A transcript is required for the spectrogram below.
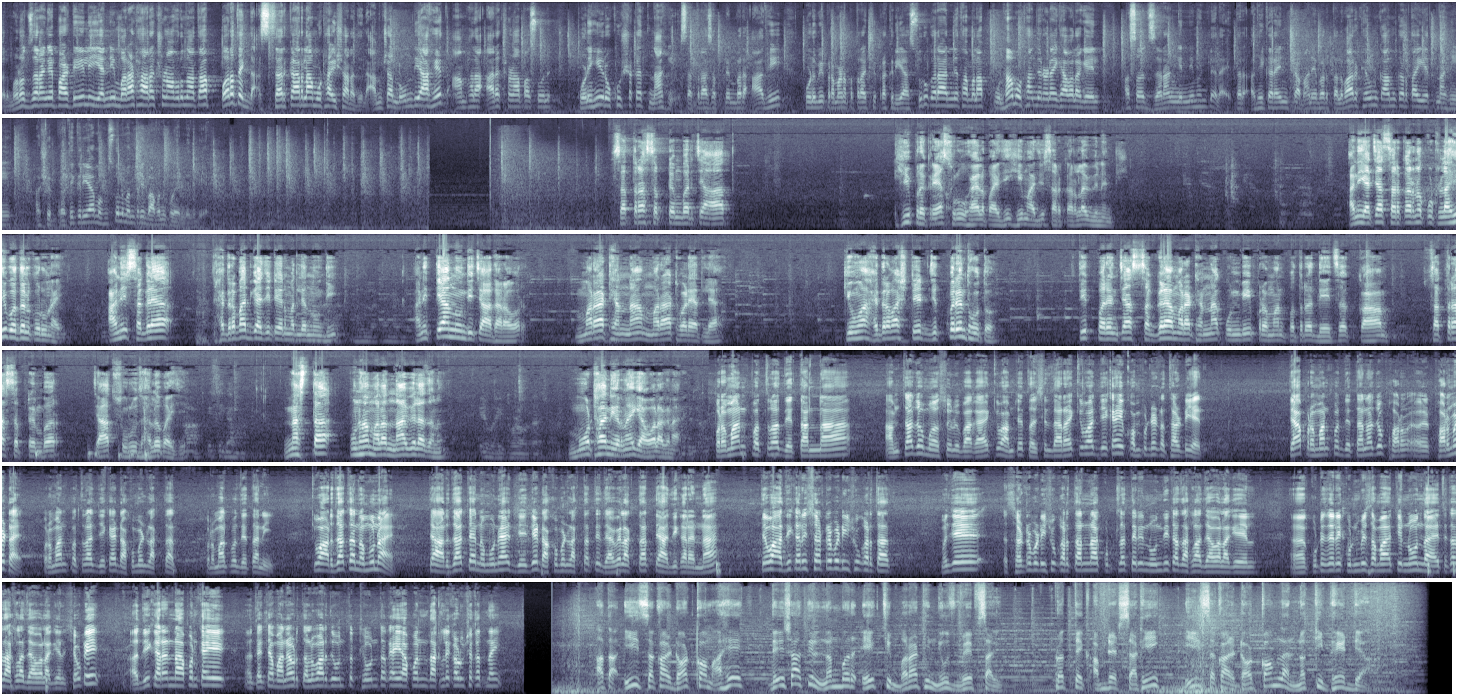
तर मनोज जरांगे पाटील यांनी मराठा आरक्षणावरून आता परत एकदा सरकारला मोठा इशारा दिला. आमच्या नोंदी आहेत आम्हाला आरक्षणापासून कोणीही रोखू शकत नाही. सतरा सप्टेंबर आधी कुणबी प्रमाणपत्राची प्रक्रिया सुरू करा अन्यथा मला पुन्हा मोठा निर्णय घ्यावा लागेल असं जरांगेंनी म्हटलेलं आहे. तर अधिकाऱ्यांच्या मानेवर तलवार ठेवून काम करता येत नाही अशी प्रतिक्रिया महसूल मंत्री बावनकुळे यांनी दिली आहे. सतरा सप्टेंबरच्या आत ही प्रक्रिया सुरू व्हायला पाहिजे ही माझी सरकारला विनंती. आणि याच्यात सरकारनं कुठलाही बदल करू नये. आणि सगळ्या हैदराबाद गॅजेटेअरमधल्या नोंदी आणि त्या नोंदीच्या आधारावर मराठ्यांना मराठवाड्यातल्या किंवा हैदराबाद स्टेट जिथपर्यंत होतं तिथपर्यंतच्या सगळ्या मराठ्यांना कुणबी प्रमाणपत्र द्यायचं काम सतरा सप्टेंबरच्या आत सुरू झालं पाहिजे. नसता पुन्हा मला नाविला जाणं. मोठा निर्णय घ्यावा लागणार आहे. प्रमाणपत्र देताना आमचा जो महसूल विभाग आहे किंवा आमचे तहसीलदार आहे किंवा जे काही कॉम्पिटंट अथॉरिटी आहेत त्या प्रमाणपत्र देताना जो फॉर फॉर्मॅट आहे प्रमाणपत्रात जे काही डॉक्युमेंट लागतात प्रमाणपत्र देताना किंवा अर्जाचा नमुना आहे त्या अर्जाच्या नमुन्यात जे जे डॉक्युमेंट लागतात ते द्यावे लागतात त्या अधिकाऱ्यांना तेव्हा अधिकारी सर्टिफिकेट इश्यू करतात. म्हणजे सर्टिफिकेट इश्यू करताना कुठला तरी नोंदीचा दाखला द्यावा लागेल. कुठेतरी कुणबी समाजाची नोंद आहे त्याचा दाखला द्यावा लागेल. शेवटी अधिकाऱ्यांना आपण काही त्यांच्या मानावर तलवार देऊन तर ठेवून तर काही आपण दाखले काढू शकत नाही. आता ई सकाळ डॉट कॉम आहे देशातील नंबर एक ची मराठी न्यूज वेबसाईट. प्रत्येक अपडेटसाठी ई सकाळ डॉट कॉम ला नक्की भेट द्या.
